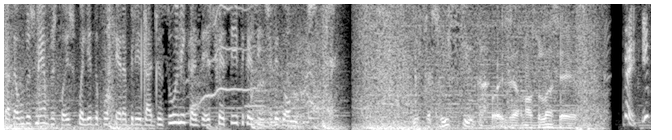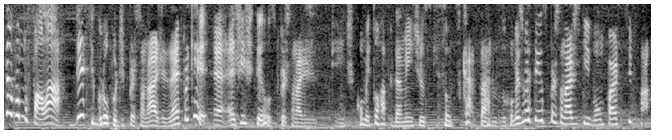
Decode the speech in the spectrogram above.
Cada um dos membros foi escolhido por ter habilidades únicas e específicas individualmente. Isso é suicida. Pois é, o nosso lance é esse. Bem, então vamos falar desse grupo de personagens, né? Porque é, a gente tem os personagens que a gente comentou rapidamente, os que são descartados no começo, mas tem os personagens que vão participar.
